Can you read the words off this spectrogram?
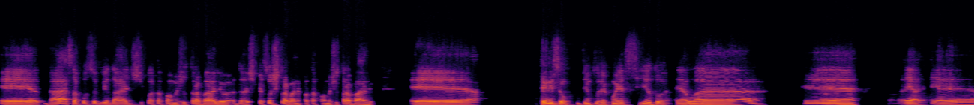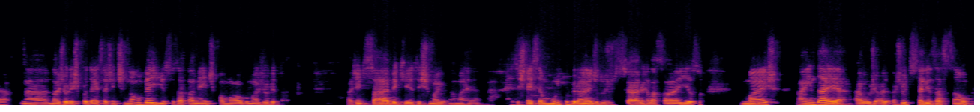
é, dar essa possibilidade de plataformas de trabalho, das pessoas que trabalham em plataformas de trabalho, é, terem seu vínculo reconhecido, ela é, é, é, na, na, jurisprudência a gente não vê isso exatamente como algo majoritário. A gente sabe que existe uma, uma resistência muito grande do judiciário em relação a isso, mas ainda é a, a, judicialização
